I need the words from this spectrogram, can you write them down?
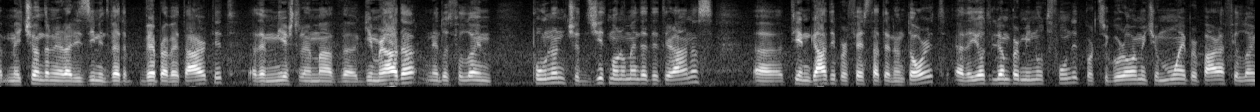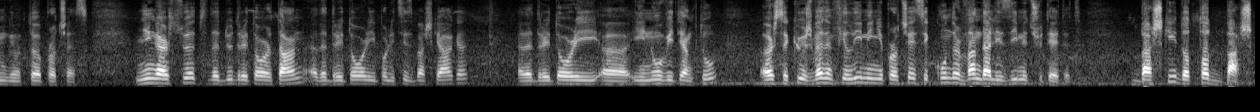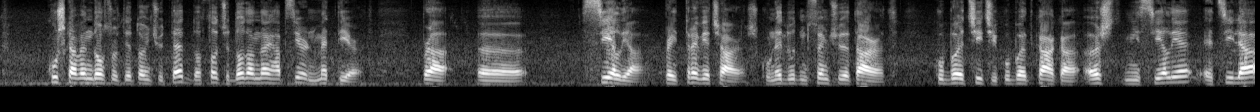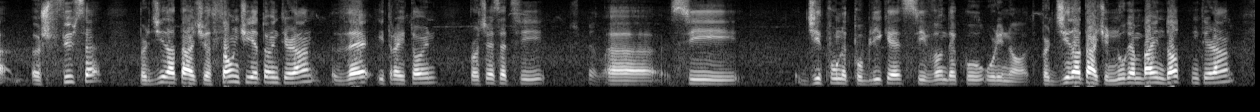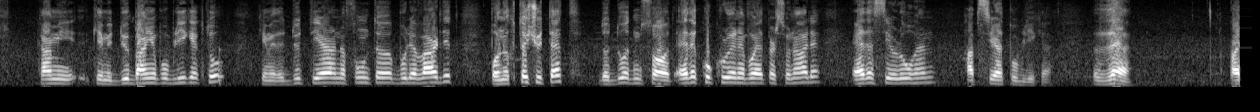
me Qendrën e Realizimit të Veprave të Artit dhe mjeshtrin e madh Agim Rada, ne do të fillojmë punën që të gjithë monumentet e Tiranës të jenë gati për festat e nëntorit, edhe jo të lëmë për minutë të fundit, por të sigurohemi që muaj përpara fillojmë me këtë proces. Një nga arsyet dhe dy drejtorët tanë, edhe drejtori i Policisë Bashkiake, edhe drejtori i INUV-it janë këtu, është se ky është vetëm fillimi i një procesi kundër vandalizmit të qytetit. Bashki do të thotë bashkë. Kush ka vendosur të jetojë në qytet, do të thotë që do ta ndajë hapësirën me të tjerët. Pra, ë sjellja prej trevjeçarësh, ku ne duhet të mësojmë qytetarët ku bëhet çiçi, ku bëhet kaka, është një sjellje e cila është fyese për gjithë ata që thonë që jetojnë në Tiranë dhe i trajtojnë proceset si si gjithë punët publike, si vende ku urinohet. Për gjithë ata që nuk e mbajnë dot në Tiranë, kemi kemi dy banjo publike këtu, kemi edhe dy të tjera në fund të bulevardit, po në këtë qytet do duhet mësohet edhe ku kryhen nevojat personale, edhe si ruhen hapësirat publike. Dhe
